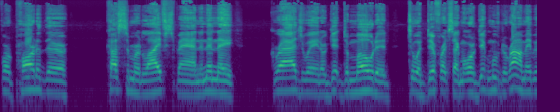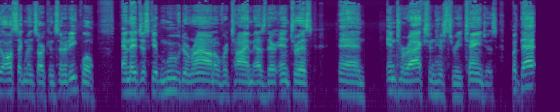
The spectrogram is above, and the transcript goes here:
for part of their customer lifespan and then they graduate or get demoted to a different segment or get moved around. Maybe all segments are considered equal and they just get moved around over time as their interest and interaction history changes. But that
